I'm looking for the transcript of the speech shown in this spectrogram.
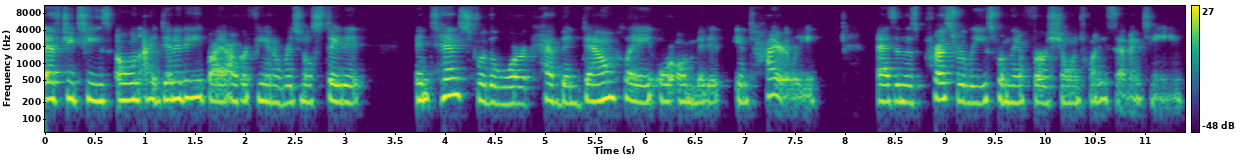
FGT's own identity, biography, and original stated intents for the work have been downplayed or omitted entirely, as in this press release from their first show in 2017.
